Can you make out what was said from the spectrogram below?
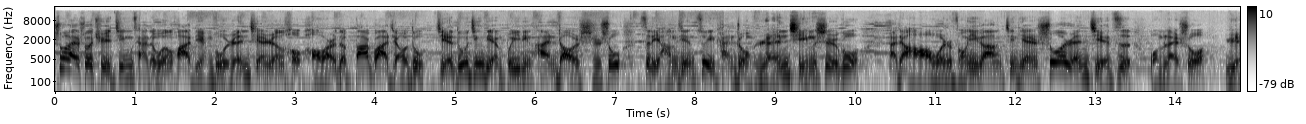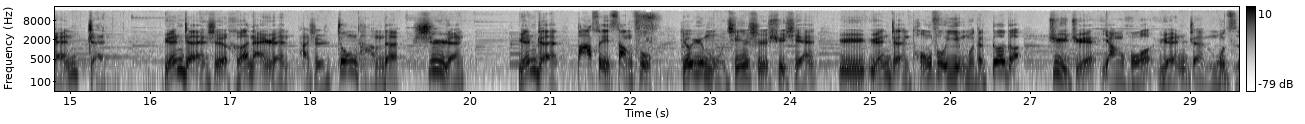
说来说去，精彩的文化典故，人前人后，好玩的八卦角度，解读经典不一定按照史书，字里行间最看重人情世故。大家好，我是冯翊纲，今天说人解字，我们来说元稹。元稹是河南人，他是中唐的诗人。元稹八岁丧父，由于母亲是续弦，与元稹同父异母的哥哥拒绝养活元稹母子。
